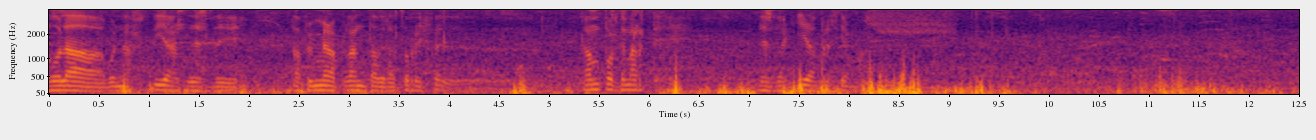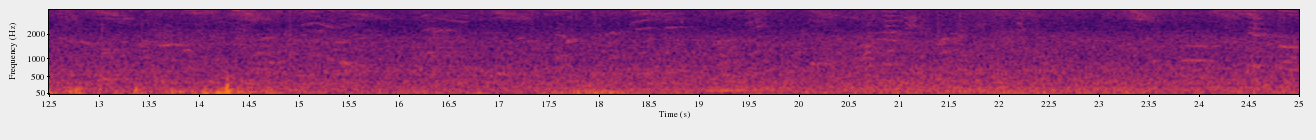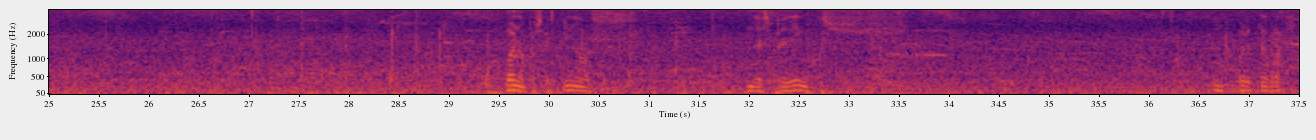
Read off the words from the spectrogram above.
Hola, buenos días desde la primera planta de la Torre Eiffel, Campos de Marte. Desde aquí apreciamos. Bueno, pues aquí nos despedimos. Un fuerte abrazo.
